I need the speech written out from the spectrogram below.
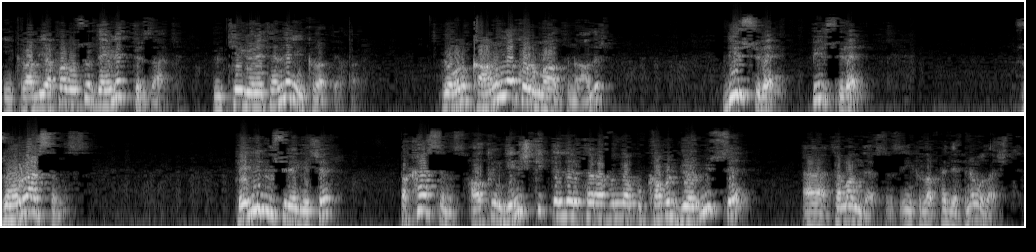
İnkılabı yapan unsur devlettir zaten. Ülkeyi yönetenler inkılap yapar. Ve onu kanunla koruma altına alır. Bir süre, bir süre zorlarsınız. Belli bir süre geçer. Bakarsınız halkın geniş kitleleri tarafından bu kabul görmüşse ha, tamam dersiniz. İnkılap hedefine ulaştı.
